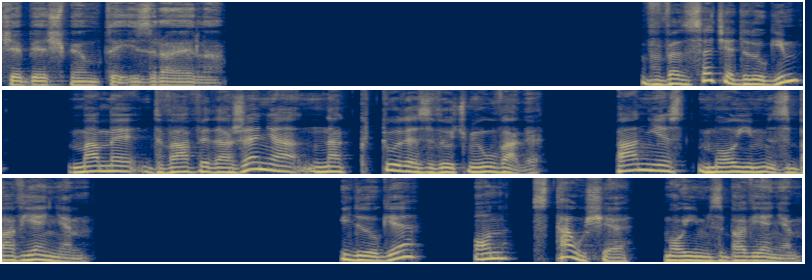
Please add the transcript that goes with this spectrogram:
Ciebie święty Izraela. W wersecie drugim mamy dwa wyrażenia, na które zwróćmy uwagę. Pan jest moim zbawieniem. I drugie, On stał się moim zbawieniem.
